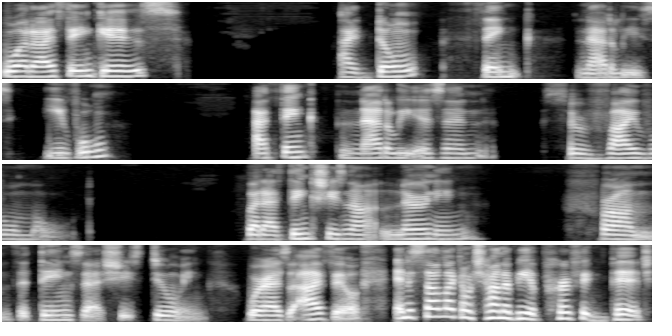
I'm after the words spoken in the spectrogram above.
what I think is, I don't think Natalie's evil. I think Natalie is in survival mode. But I think she's not learning from the things that she's doing. Whereas I feel, and it's not like I'm trying to be a perfect bitch.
